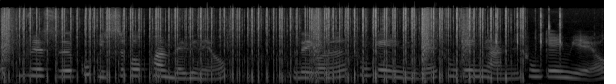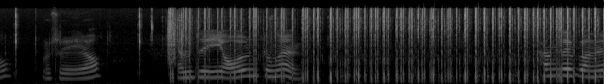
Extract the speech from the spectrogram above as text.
FPS 꼭 있을 법한 맵이네요. 근데 이거는 총게임인데 총게임이 아닌 총게임이에요. 무슨 소리예요? 아무튼 이 어음통은 상대방은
